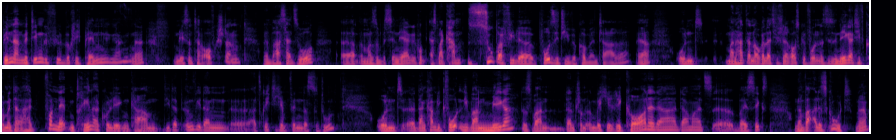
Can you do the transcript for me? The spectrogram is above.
Bin dann mit dem Gefühl wirklich pennen gegangen, ne? Am nächsten Tag aufgestanden. Und dann war es halt so, äh, hab mir mal so ein bisschen näher geguckt. Erstmal kamen super viele positive Kommentare, ja. Und man hat dann auch relativ schnell rausgefunden, dass diese Negativkommentare halt von netten Trainerkollegen kamen, die das irgendwie dann äh, als richtig empfinden, das zu tun. Und äh, dann kamen die Quoten, die waren mega. Das waren dann schon irgendwelche Rekorde da damals äh, bei Six. Und dann war alles gut. Ne?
